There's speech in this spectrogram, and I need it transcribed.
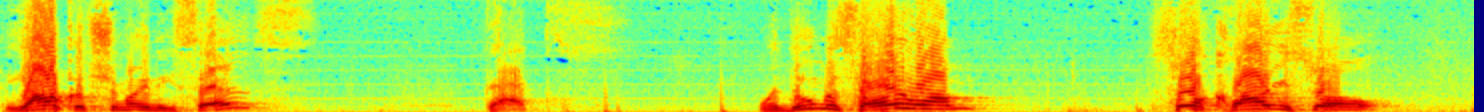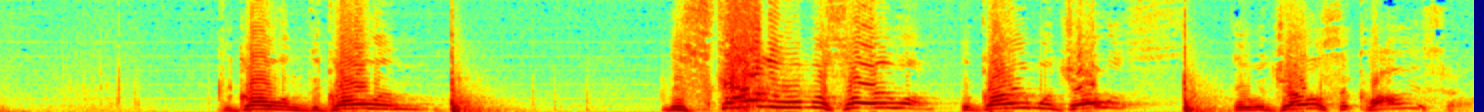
The Yalkut Shimoni says that when the Ha'olam saw Klal Yisrael, the Golem, the Golem, the Skadu Umas Ha'olam, the Goyim were jealous. They were jealous of Klal Yisrael.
